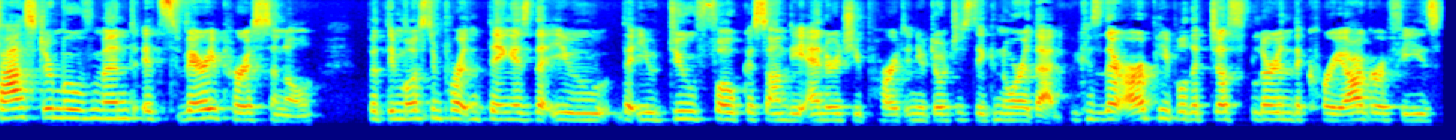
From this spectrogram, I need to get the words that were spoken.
faster movement. It's very personal. But the most important thing is that you that you do focus on the energy part and you don't just ignore that. Because there are people that just learn the choreographies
